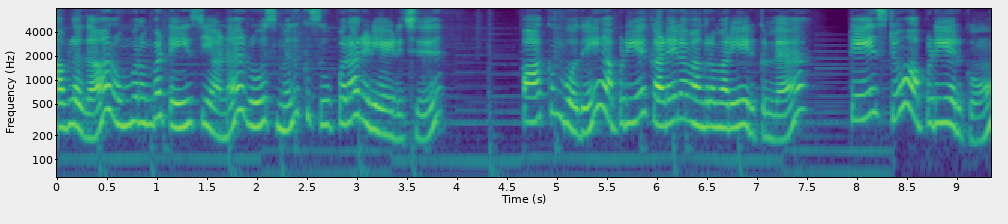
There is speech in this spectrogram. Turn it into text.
அவ்வளோதான் ரொம்ப ரொம்ப டேஸ்டியான ரோஸ் மில்க் சூப்பராக ரெடி ஆயிடுச்சு. பார்க்கும்போதே அப்படியே கடையில் வாங்குற மாதிரியே இருக்குல்ல? டேஸ்ட்டும் அப்படியே இருக்கும்.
